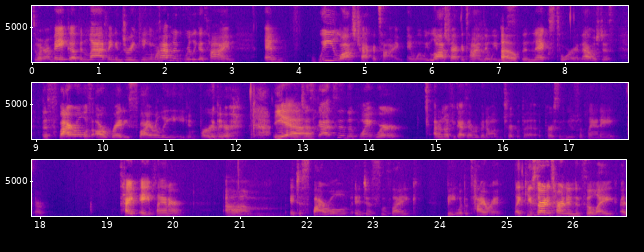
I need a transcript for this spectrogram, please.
doing our makeup and laughing and drinking, and we're having a really good time, and we lost track of time, and when we lost track of time, then we missed Oh. the next tour, and that was just. The spiral was already spiraling even further. yeah. It just got to the point where I don't know if you guys ever been on a trip with a person who's a plan A or type A planner. Um, it just spiraled. It just was like being with a tyrant. Like you started turning into like a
